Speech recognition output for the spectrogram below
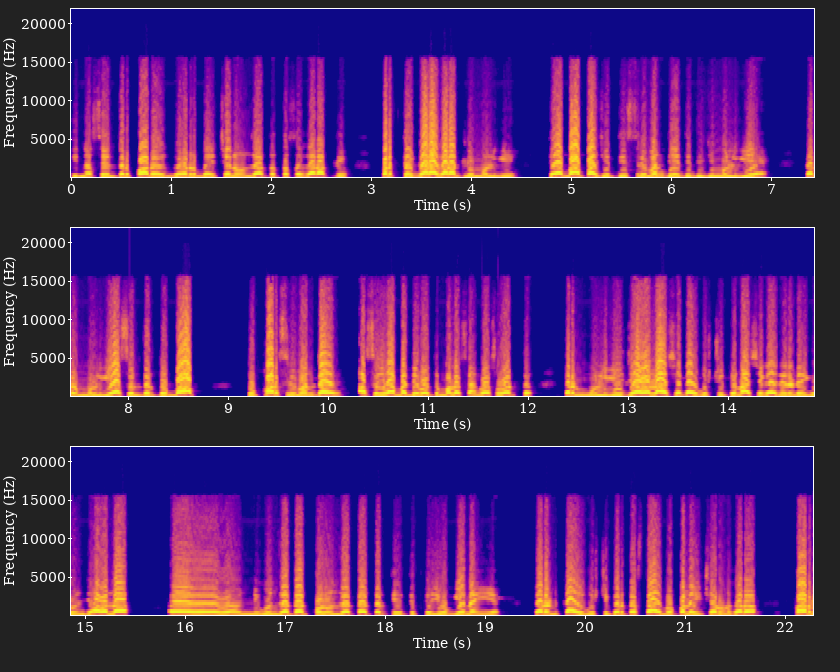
ती नसेल तर फार घर बेचैन होऊन जातं. तसं घरातली प्रत्येक घराघरातली मुलगी त्या बापाची ती श्रीमंती आहे ती तिची मुलगी आहे. कारण मुलगी असेल तर तो बाप तो फार श्रीमंत आहे असं ह्या माध्यमातून मला सांगावं असं वाटतं. कारण मुलगी ज्यावेळेला अशा काही गोष्टीतून असे काही निर्णय घेऊन ज्यावेळेला निघून जातात पळून जातात तर ते तितकं योग्य नाहीये. कारण काही गोष्टी करत असता आईबापाला विचारून करा. फार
